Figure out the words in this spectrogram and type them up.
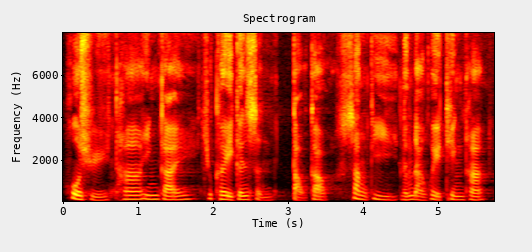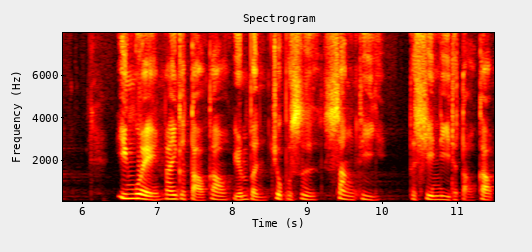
或许他应该就可以跟神祷告，上帝仍然会听他，因为那一个祷告原本就不是上帝的心意的祷告。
